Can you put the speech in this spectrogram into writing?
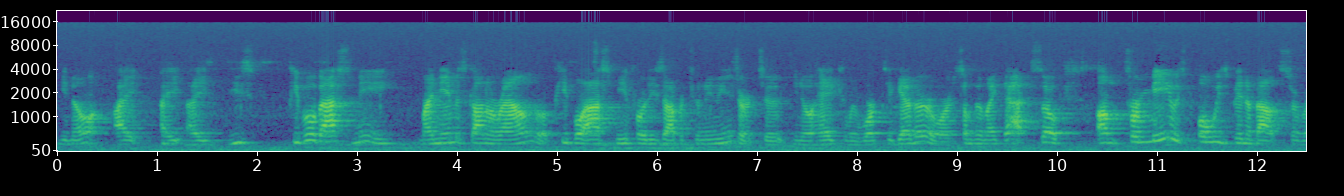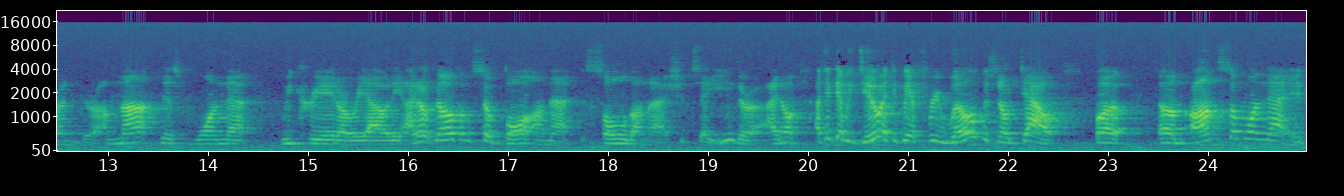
You know, I, I, I, these people have asked me my name has gone around or people ask me for these opportunities or to you know hey can we work together or something like that so um, for me it's always been about surrender i'm not this one that we create our reality i don't know if i'm so bought on that sold on that i should say either. I don't i think that we do. I think we have free will there's no doubt. But um, i'm someone that if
